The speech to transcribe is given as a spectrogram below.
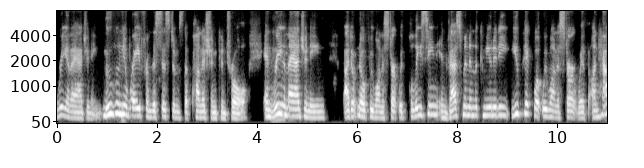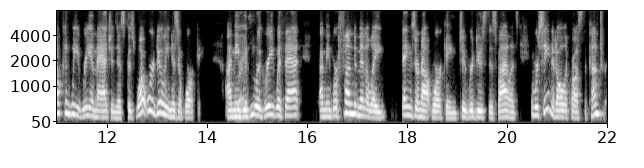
reimagining, moving away from the systems that punish and control, and mm-hmm. reimagining. I don't know if we want to start with policing, investment in the community. You pick what we want to start with on how can we reimagine this because what we're doing isn't working. I mean, right. would you agree with that? I mean, we're fundamentally things are not working to reduce this violence, and we're seeing it all across the country.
